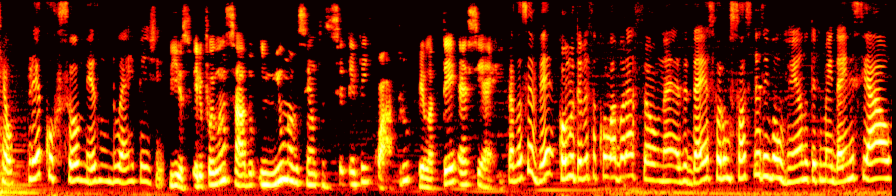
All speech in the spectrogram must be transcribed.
Que é o precursor mesmo do RPG. Isso, ele foi lançado em 1974 pela TSR. Pra você ver como teve essa colaboração, né? As ideias foram só se desenvolvendo, teve uma ideia inicial,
